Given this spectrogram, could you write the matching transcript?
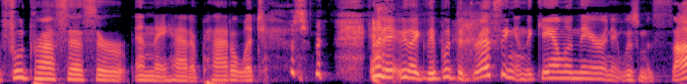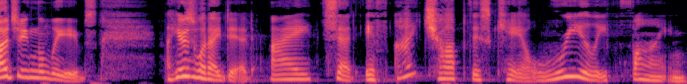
food processor and they had a paddle attachment, and it, like they put the dressing and the kale in there, and it was massaging the leaves. Here's what I did. I said, if I chop this kale really fine,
